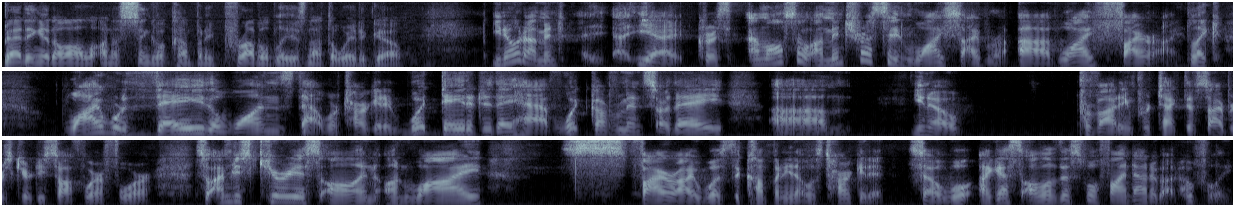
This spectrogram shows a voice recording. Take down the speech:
betting it all on a single company probably is not the way to go. You know what I'm in? Yeah, Chris. I'm also I'm interested in why cyber, uh, why FireEye. Like, why were they the ones that were targeted? What data do they have? What governments are they? Um, you know, providing protective cybersecurity software for. So I'm just curious on on why FireEye was the company that was targeted. So we'll, I guess all of this we'll find out about, hopefully.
